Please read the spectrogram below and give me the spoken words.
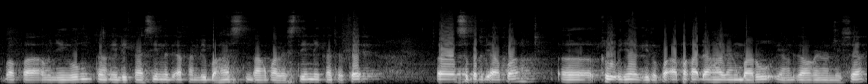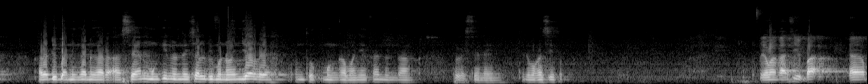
Bapak menyinggung tentang indikasi nanti akan dibahas tentang Palestina di KTT. Uh, seperti apa uh, clue-nya gitu Pak? Apakah ada hal yang baru yang ditawarkan Indonesia? Karena dibandingkan negara ASEAN, mungkin Indonesia lebih menonjol ya untuk mengkampanyekan tentang Palestina ini. Terima kasih Pak. Terima kasih Pak. Eh,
